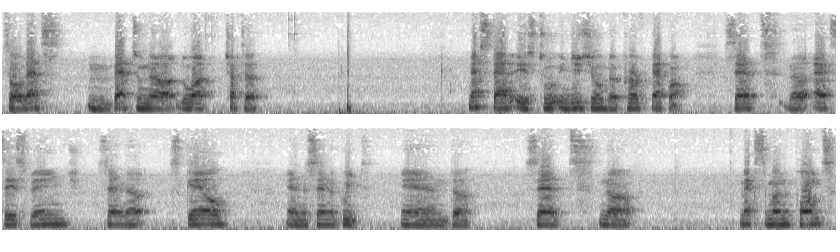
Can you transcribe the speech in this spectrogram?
So let's um, back to the Lua chapter. Next step is to initial the curve background set the axis range set the scale and set the grid and uh, set the maximum point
